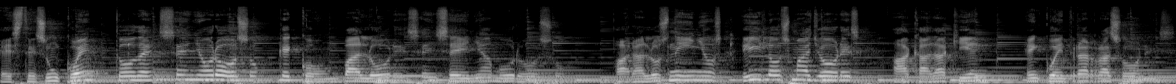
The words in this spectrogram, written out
Este es un cuento del señor oso que con valores enseña amoroso. Para los niños y los mayores, a cada quien encuentra razones.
